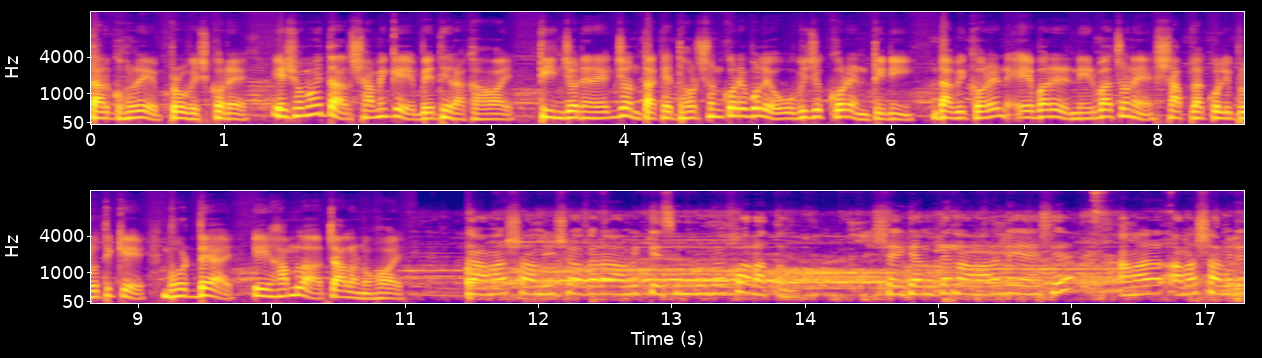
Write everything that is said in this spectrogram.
তার ঘরে প্রবেশ করে। এ সময় তার স্বামীকে বেঁধে রাখা হয়। তিনজনের একজন তাকে ধর্ষণ করে বলে অভিযোগ করেন তিনি। দাবি করেন এবারের নির্বাচনে শাপলাকলি প্রতীকে ভোট দেয় এই হামলা চালানো হয়। আমার স্বামীর সহকারে আমি কেসিন রুমে ফলাতাম সেইখান থেকে আমার নিয়ে এসে আমার আমার স্বামীরে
